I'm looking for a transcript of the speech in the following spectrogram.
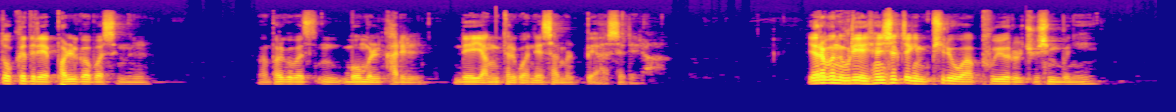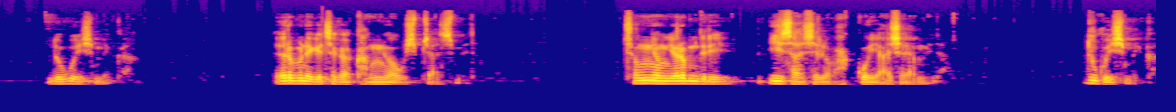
또 그들의 벌거벗음을 어, 벌거벗은 몸을 가릴 내 양털과 내 삶을 빼앗으리라. 여러분 우리의 현실적인 필요와 부여를 주신 분이 누구이십니까? 여러분에게 제가 강요하고 싶지 않습니다. 정령 여러분들이 이 사실을 확고히 아셔야 합니다. 누구이십니까?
